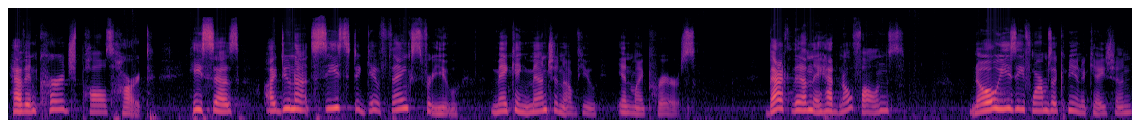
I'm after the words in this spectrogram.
have encouraged Paul's heart. He says, I do not cease to give thanks for you, making mention of you in my prayers. Back then, they had no phones, no easy forms of communication.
